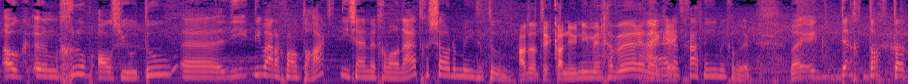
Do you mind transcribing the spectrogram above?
ook een groep als U2, eh, die, die waren gewoon te hard. Die zijn er gewoon uitgesodemieterd toen. Oh, dat kan nu niet meer gebeuren, denk Nee, ik. dat gaat niet meer gebeuren. Maar ik dacht, dacht dat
